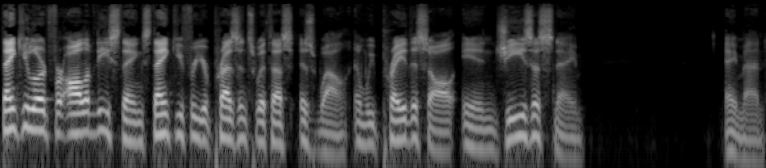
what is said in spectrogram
Thank you, Lord, for all of these things. Thank you for your presence with us as well. And we pray this all in Jesus' name. Amen.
